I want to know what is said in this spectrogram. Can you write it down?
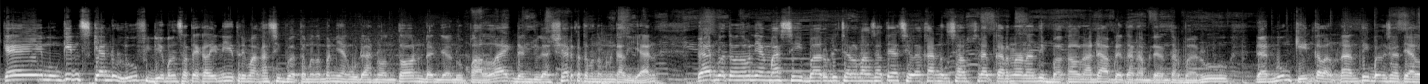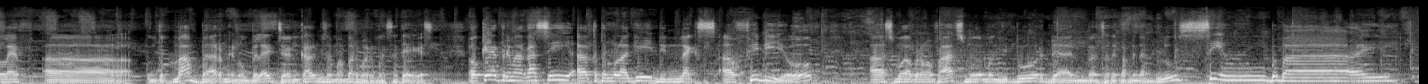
Oke, mungkin sekian dulu video Bang Satya kali ini. Terima kasih buat teman-teman yang udah nonton dan jangan lupa like dan juga share ke teman-teman kalian. Dan buat teman-teman yang masih baru di channel Bang Satya, silahkan untuk subscribe karena nanti bakalan ada updatean-updatean terbaru. Dan mungkin kalau nanti Bang Satya live uh, untuk mabar main Mobile Legend, kalian bisa mabar baru Bang Satya guys. Oke, terima kasih. Uh, ketemu lagi di next uh, video. Uh, semoga bermanfaat, semoga menghibur dan Bang Satya pamit dulu. See you, bye bye.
